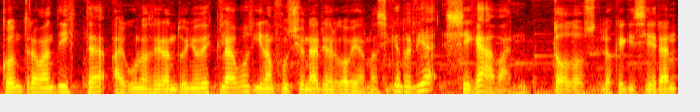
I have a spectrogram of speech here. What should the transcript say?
contrabandista, algunos eran dueños de esclavos y eran funcionarios del gobierno. Así que en realidad llegaban todos los que quisieran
